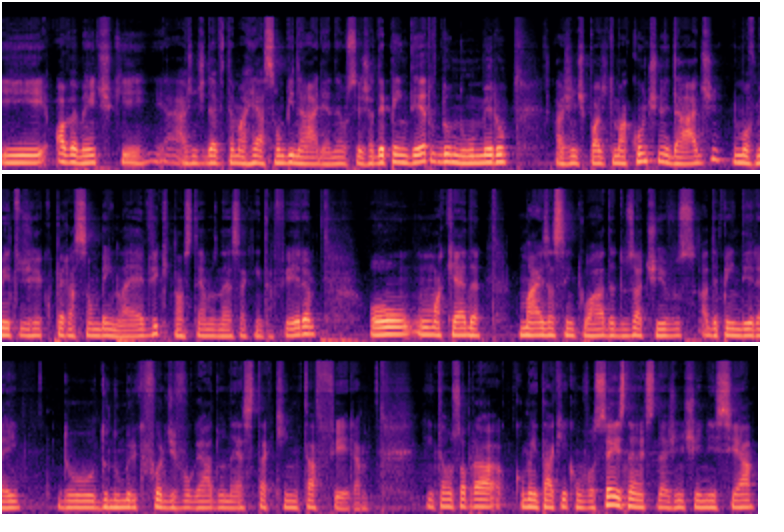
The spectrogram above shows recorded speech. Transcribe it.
e obviamente que a gente deve ter uma reação binária, né? ou seja, depender do número a gente pode uma continuidade no movimento de recuperação bem leve que nós temos nessa quinta-feira, ou uma queda mais acentuada dos ativos, a depender aí do, do número que for divulgado nesta quinta-feira. Então, só para comentar aqui com vocês, né, antes da gente iniciar,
